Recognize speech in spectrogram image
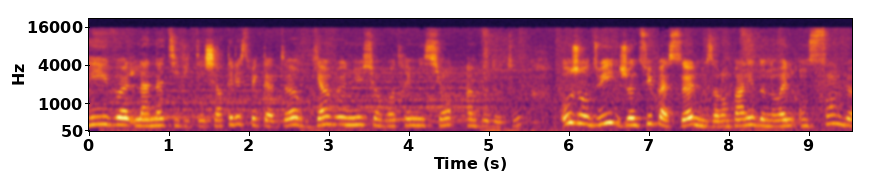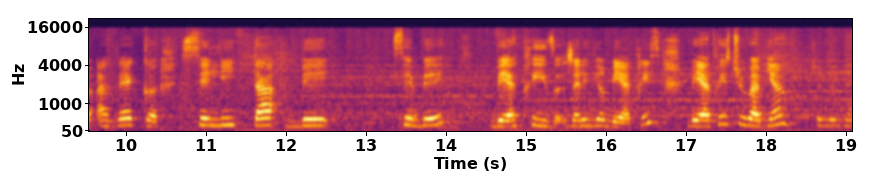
Nativité. Chers téléspectateurs, bienvenue sur votre émission Un peu de tout. Aujourd'hui, je ne suis pas seule, nous allons parler de Noël ensemble avec Célita B. CB Béatrice. J'allais dire Béatrice. Béatrice, tu vas bien? Je veux bien,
